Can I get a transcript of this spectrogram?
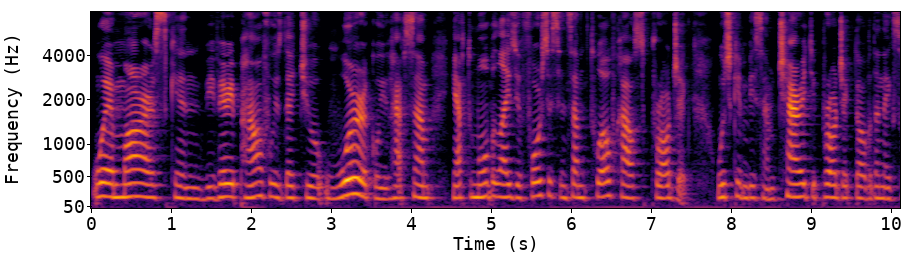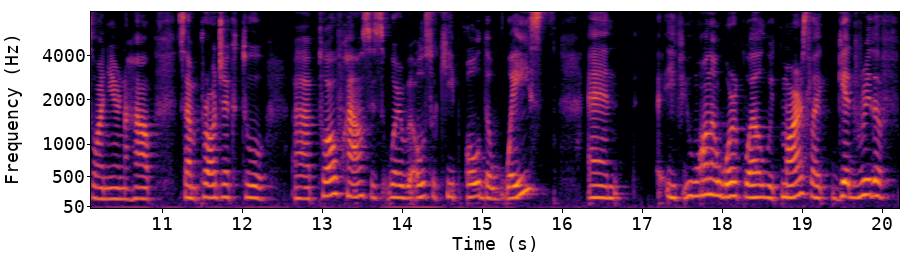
where Mars can be very powerful is that you work or you have some, you have to mobilize your forces in some 12 house project, which can be some charity project over the next one year and a half, some project to uh, 12 houses where we also keep all the waste. And if you want to work well with Mars, like get rid of,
